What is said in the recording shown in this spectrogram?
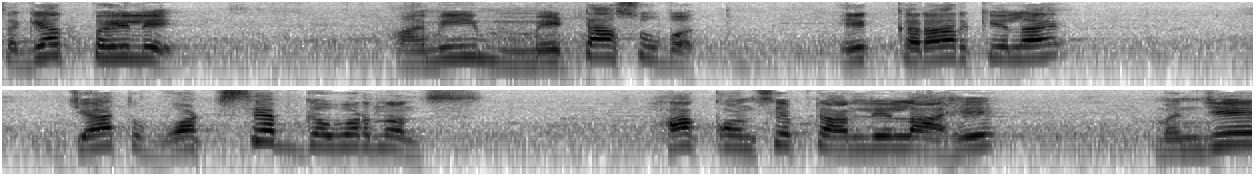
सगळ्यात पहिले आम्ही मेटासोबत एक करार केला आहे ज्यात व्हॉट्सॲप गव्हर्नन्स हा कॉन्सेप्ट आणलेला आहे. म्हणजे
